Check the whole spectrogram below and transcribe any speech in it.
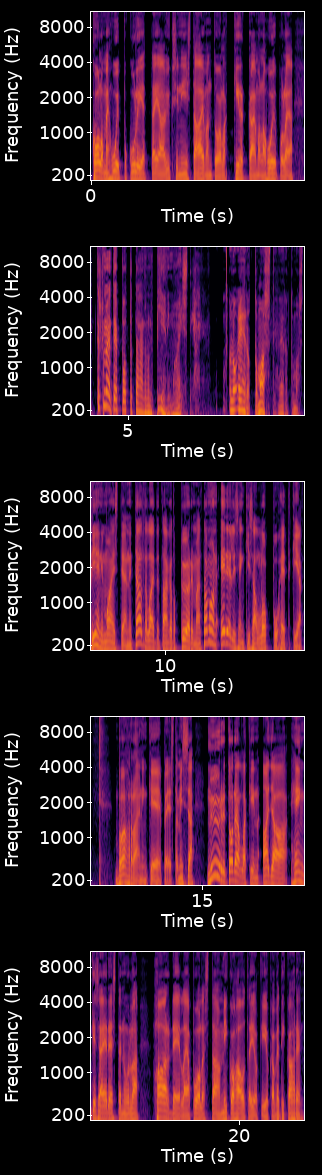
kolme huippukuljettajaa, yksi niistä aivan tuolla kirkkaimmalla huipulla. Ja pitäisikö meidän Teppo ottaa tähän tämmöinen pieni maistiainen? No ehdottomasti, ehdottomasti. Pieni maistiainen, niin täältä laitetaan kato pyörimään. Tämä on edellisen kisan loppuhetkiä. Bahrainin GPstä, missä Myyry todellakin ajaa henkensä edestä noilla hardeilla ja puolestaan Miko Hautajoki, joka veti kahden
